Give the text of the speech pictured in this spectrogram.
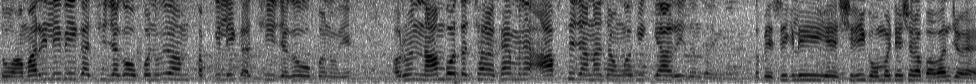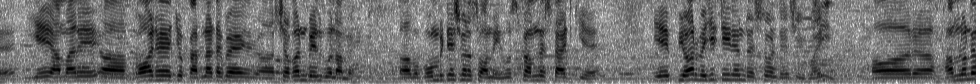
तो हमारे लिए भी एक अच्छी जगह ओपन हुई है हम सबके लिए एक अच्छी जगह ओपन हुई है। और उन्होंने नाम बहुत अच्छा रखा है मैंने आपसे जानना चाहूँगा कि क्या रीज़न था तो बेसिकली ये श्री गोमटेश्वर भवन जो है ये हमारे गॉड है जो कर्नाटक में श्रवण बेलगोला में। गोमटेश्वर स्वामी उस पर हमने स्टार्ट किया है। ये प्योर वेजिटेरियन रेस्टोरेंट है शिव भाई। और हम लोग ने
